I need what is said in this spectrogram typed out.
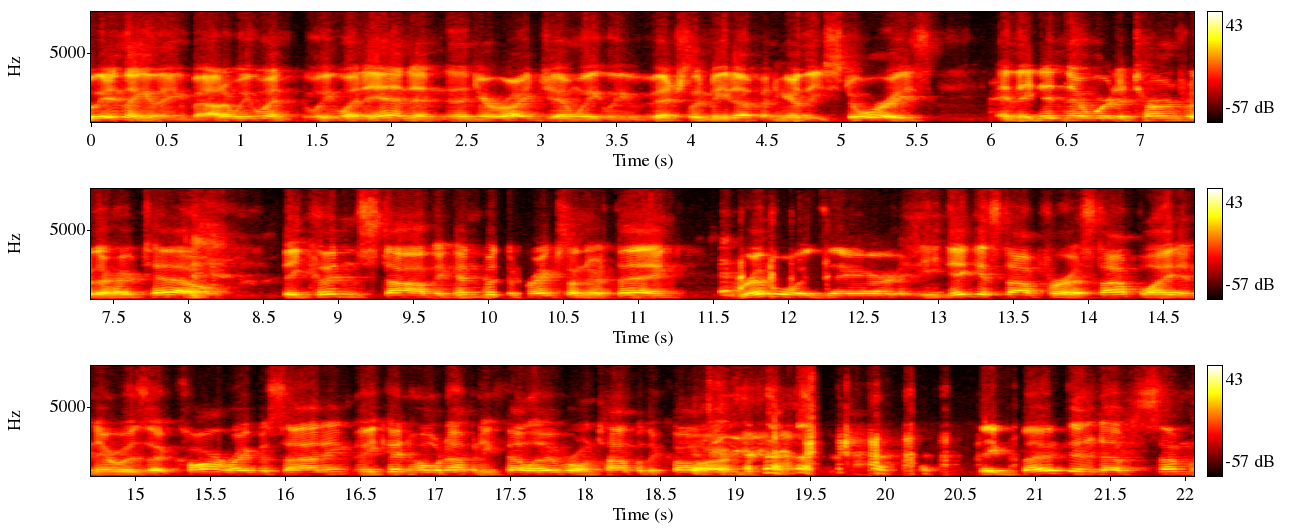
we didn't think anything about it. We went, we went in, and, and you're right, Jim. We we eventually meet up and hear these stories, and they didn't know where to turn for their hotel. they couldn't stop. They couldn't put the brakes on their thing. Ribble was there. He did get stopped for a stoplight, and there was a car right beside him. He couldn't hold up, and he fell over on top of the car. they both ended up some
